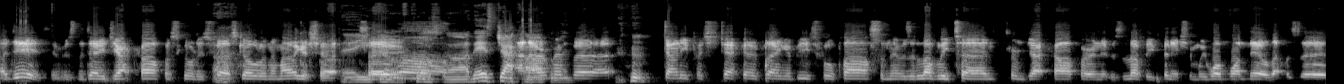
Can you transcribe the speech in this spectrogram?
I did. It was the day Jack Harper scored his first goal in a Malaga shirt. There you so, go. Of course. Ah, there's Jack And I remember Danny Pacheco playing a beautiful pass, and there was a lovely turn from Jack Harper, and it was a lovely finish, and we won 1 0. That was the,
